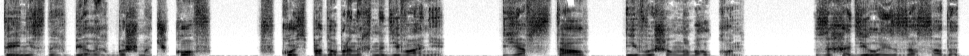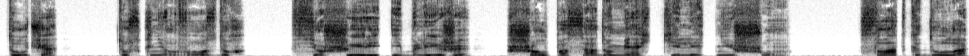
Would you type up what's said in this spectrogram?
теннисных белых башмачков, в кость подобранных на диване, я встал и вышел на балкон. Заходила из засада туча, тускнел воздух, все шире и ближе шел по саду мягкий летний шум. Сладко дуло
